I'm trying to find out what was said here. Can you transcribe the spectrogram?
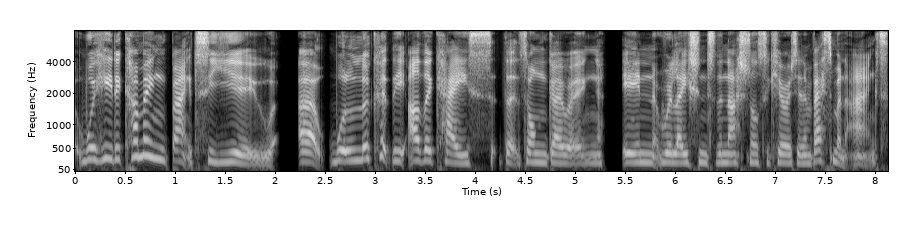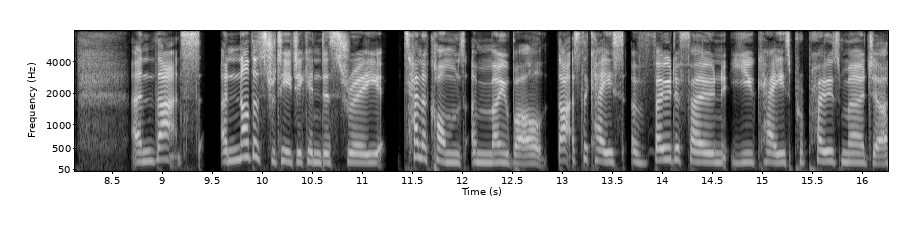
Wahida, coming back to you, uh, we'll look at the other case that's ongoing in relation to the National Security and Investment Act. And that's another strategic industry, telecoms and mobile. That's the case of Vodafone UK's proposed merger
